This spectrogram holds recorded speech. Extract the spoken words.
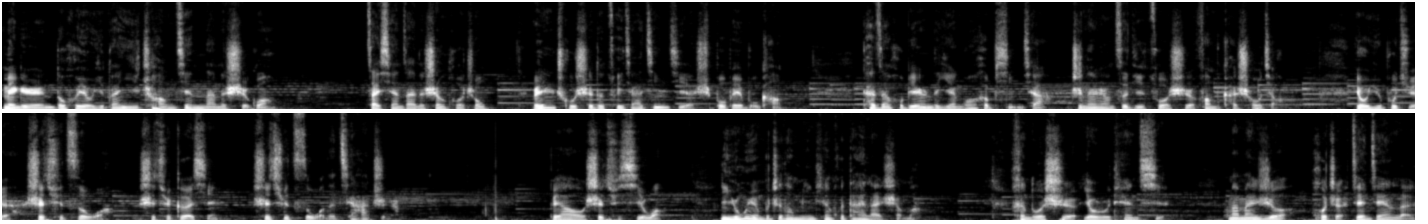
每个人都会有一段异常艰难的时光，在现在的生活中。为人处事的最佳境界是不卑不亢，太在乎别人的眼光和评价，只能让自己做事放不开手脚，犹豫不决，失去自我，失去个性，失去自我的价值。不要失去希望，你永远不知道明天会带来什么。很多事犹如天气，慢慢热或者渐渐冷，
